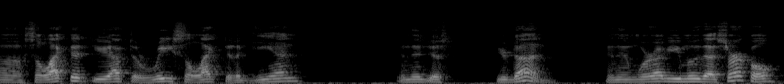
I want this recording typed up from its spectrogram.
uh, selected you have to reselect it again and then just you're done and then wherever you move that circle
